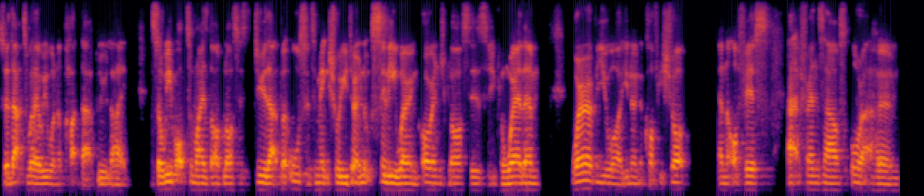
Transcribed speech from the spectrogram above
So that's where we want to cut that blue light. So we've optimized our glasses to do that, but also to make sure you don't look silly wearing orange glasses. So you can wear them wherever you are, you know, in a coffee shop, in the office, at a friend's house, or at home.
